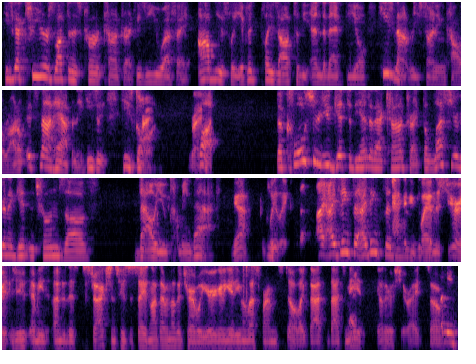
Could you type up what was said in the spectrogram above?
He's got two years left in his current contract. He's a UFA. Obviously, if it plays out to the end of that deal, he's not re-signing in Colorado. It's not happening. He's a, he's gone. Right. Right. But the closer you get to the end of that contract, the less you're going to get in terms of value coming back. yeah, completely. I, I think that I think that And if you play him this year, you, I mean, under this distractions, who's to say he's not to have another terrible year? You're going to get even less for him still. Like that. That's me. The other issue, right? So I mean,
